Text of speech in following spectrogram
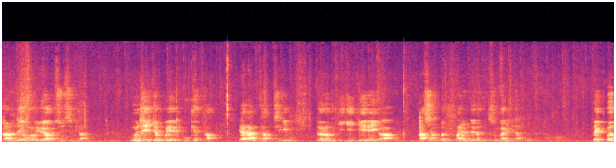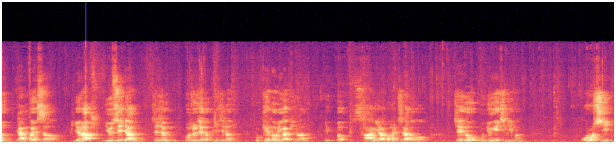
라는 내용으로 요약할 수 있습니다. 문재인 정부의 국회 탓, 야당 탓 책임 떠넘기기 DNA가 다시 한번 발현되는 순간입니다. 100번 양보해서 연합 뉴스에 대한 재정 보조제도 폐지는 국회 논의가 필요한 입법 사항이라고 할지라도 제도 운영의 책임은 오롯이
